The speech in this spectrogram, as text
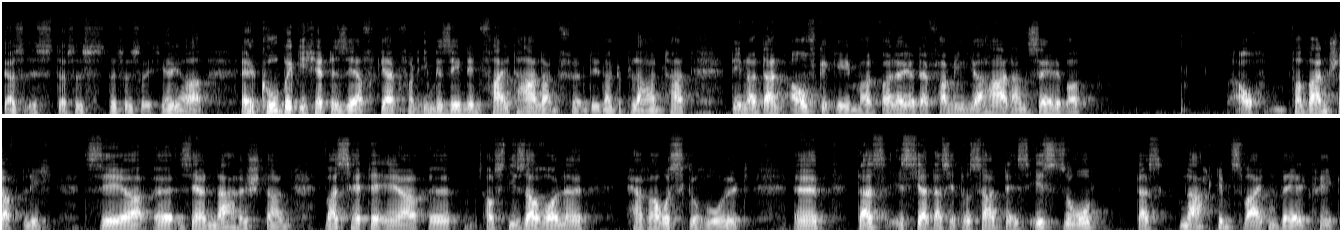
Das ist, das ist, das ist richtig. Ja, ja. Äh, Kubrick, ich hätte sehr gern von ihm gesehen, den Veit Harlan-Film, den er geplant hat, den er dann aufgegeben hat, weil er ja der Familie Harlan selber auch verwandtschaftlich sehr, äh, sehr nahe stand. Was hätte er äh, aus dieser Rolle herausgeholt. Äh, das ist ja das Interessante. Es ist so, dass nach dem Zweiten Weltkrieg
